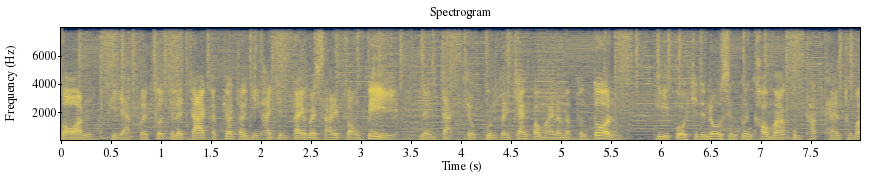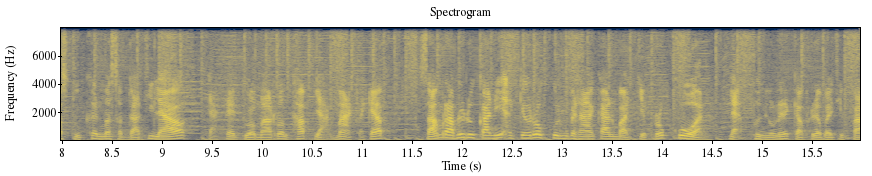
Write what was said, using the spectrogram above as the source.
สร ที่อยากเปิดโต๊ะเจรจากับยอดดาวยิงอาร์เจนไตน์วัย 32 ปี เนื่องจากเกียวกุนเป็นแข้งเป้าหมายลำดับต้นๆ ที่โปเชติโนซึ่งเพิ่งเข้ามาคุมทัพแทนโทมัสตูเคิลเมื่อสัปดาห์ที่แล้ว อยากได้ตัวมาร่วมทัพอย่างมากนะครับสำหรับฤดูกาลนี้อาเกโรกุนมีปัญหาการบาดเจ็บรบกวน และพิ่งลงเล่นกับเรือใบสีฟ้า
